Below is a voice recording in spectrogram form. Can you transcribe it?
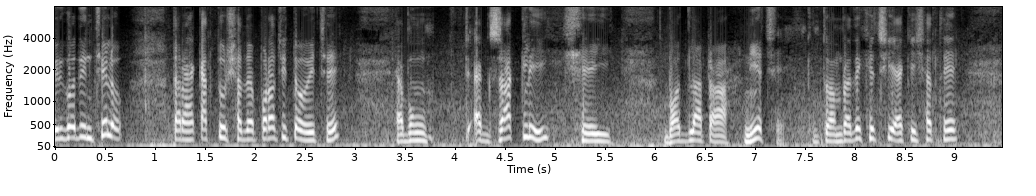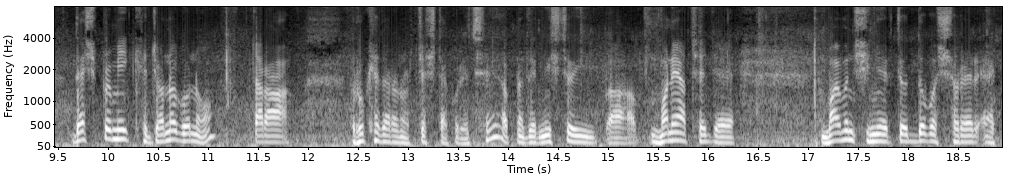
দীর্ঘদিন ছিল, তারা একাত্তর সালে পরাজিত হয়েছে এবং এক্স্যাক্টলি সেই বদলাটা নিয়েছে। কিন্তু আমরা দেখেছি একই সাথে দেশপ্রেমিক জনগণও তারা রুখে দাঁড়ানোর চেষ্টা করেছে। আপনাদের নিশ্চয়ই মনে আছে যে ময়মনসিংহের চোদ্দ বৎসরের এক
